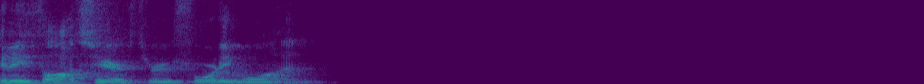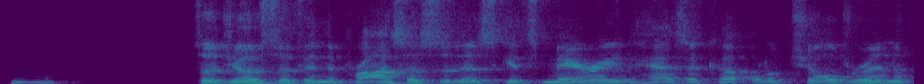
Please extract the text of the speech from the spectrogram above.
Any thoughts here through 41? Mm-hmm. So Joseph, in the process of this, gets married, has a couple of children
